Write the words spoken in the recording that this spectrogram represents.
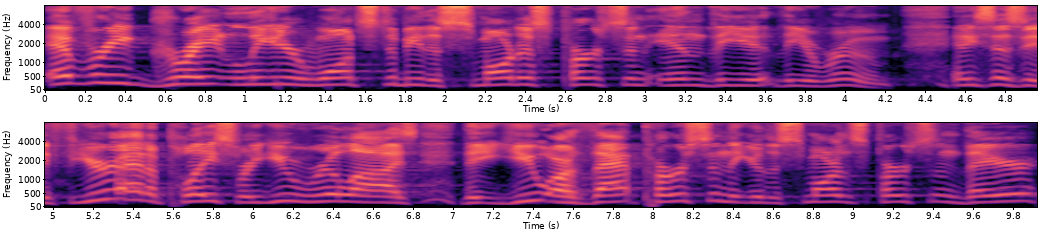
Every great leader wants to be the smartest person in the, the room. And he says, If you're at a place where you realize that you are that person, that you're the smartest person there,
